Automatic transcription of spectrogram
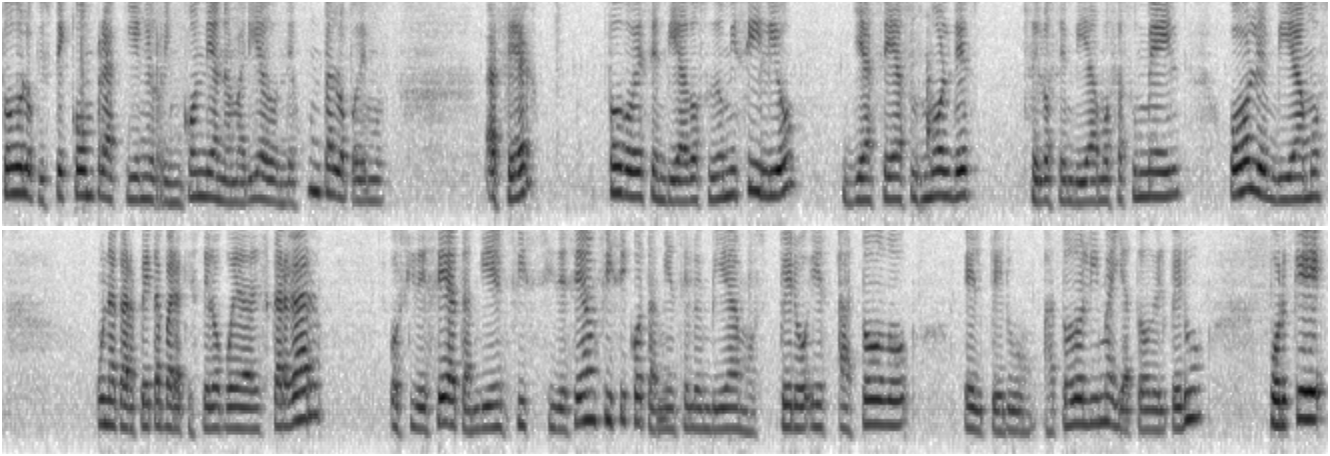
todo lo que usted compra aquí en el rincón de Ana María, donde juntas lo podemos hacer. Todo es enviado a su domicilio, ya sea sus moldes, se los enviamos a su mail o le enviamos una carpeta para que usted lo pueda descargar o si desea también, si desean físico también se lo enviamos, pero es a todo el Perú, a todo Lima y a todo el Perú. ¿Por qué,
